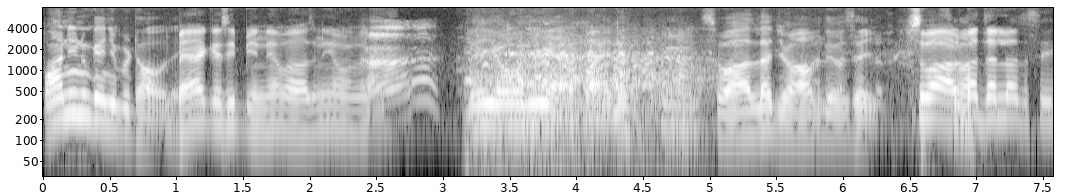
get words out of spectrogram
ਪਾਣੀ ਨੂੰ ਕਿੰਜ ਬਿਠਾਓ ਬਹਿ ਕੇ ਅਸੀਂ ਪੀਨੇ ਆਵਾਜ਼ ਨਹੀਂ ਆਉਣ ਲੱਗੀ। ਨਹੀਂ ਉਹ ਨਹੀਂ ਹੈ ਭਾਈ ਨੇ ਸਵਾਲ ਦਾ ਜਵਾਬ ਦਿਓ ਸਹੀ। ਸਵਾਲ ਬਦਲ ਲਓ ਤੁਸੀਂ।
